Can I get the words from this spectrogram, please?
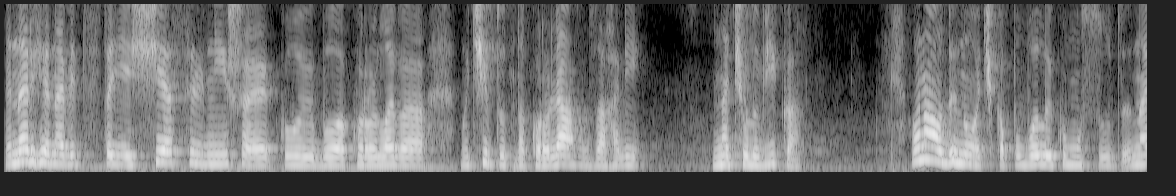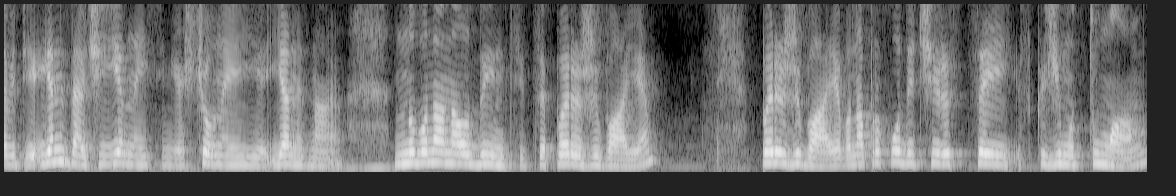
енергія навіть стає ще сильніша, коли була королева мечів тут на короля взагалі, на чоловіка. Вона одиночка по великому суду. Навіть я не знаю, чи є в неї сім'я, що в неї є, я не знаю. Але вона наодинці це переживає. Переживає, вона проходить через цей, скажімо, туман.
